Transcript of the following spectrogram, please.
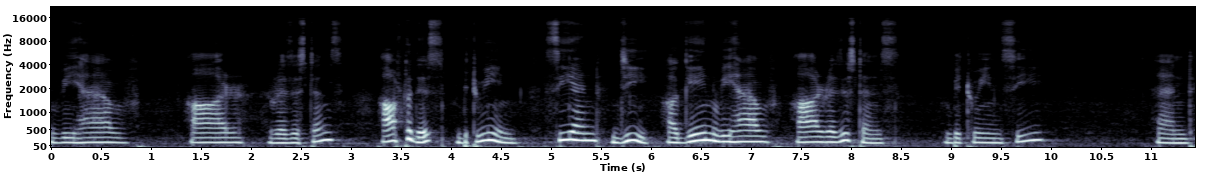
we have R resistance. After this between C and G again we have R resistance. Between C and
